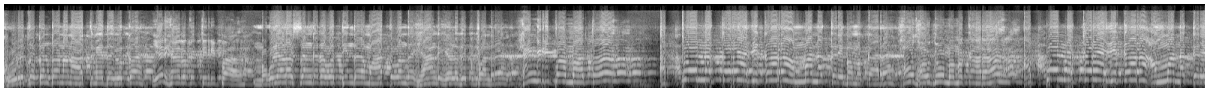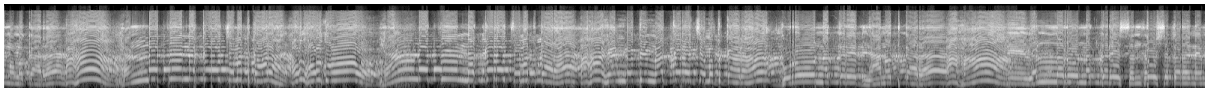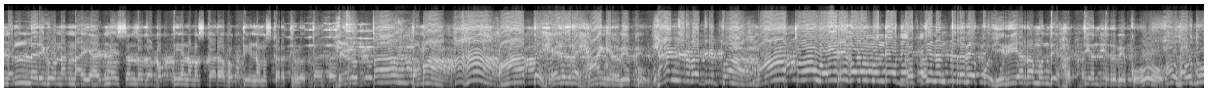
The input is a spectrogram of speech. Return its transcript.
ಕೊಡತಕ್ಕಂತ ನನ್ನ ಆತ್ಮೀಯ ದೈವಕ್ಕ ಏನ್ ಹೇಳ್ಬೇಕತ್ತೀರಿಪ್ಪ? ಮೊಗಳ ಸಂಘದ ವತಿಯಿಂದ ಮಾತು ಒಂದ ಹೆಂಗ್ ಹೇಳ್ಬೇಕಪ್ಪ ಅಂದ್ರ ಹೆಂಗ್ರಿಪ್ಪ ಮಾತ? ಅಪ್ಪ ನಕ್ಕರ ಅಧಿಕಾರ ಅಮ್ಮ ನಕ್ಕರಿ ಬಮ್ಮಕ್ಕಾರ ಹೌದ್ ಹೌದು ಮಮಕಾರ ಅಪ್ಪ ನಕ್ಕರೆ ಅಧಿಕಾರ ಅಮ್ಮ ನಕ್ಕರೆ ಮಮಕಾರ ಆಹಾ. ಹೆಂಡತಿ ನಕ್ಕರೆ ಚಮತ್ಕಾರ ಹೌದ್ ಹೌದು ಹೆಂಡತಿ ನಕ್ಕರೆ ಚಮತ್ಕಾರ ಆಹಾ ಹೆಂಡತಿ ನಕ್ಕರೆ ಚಮತ್ಕಾರ ಗುರು ನಕ್ಕರೆ ಜ್ಞಾನೋತ್ಕಾರ ಆಹಾ ನೀವೆಲ್ಲರೂ ನಕ್ಕರೆ ಸಂತೋಷಕರ ನಿಮ್ಮೆಲ್ಲರಿಗೂ ನನ್ನ ಎರಡನೇ ಸಂದದ ಭಕ್ತಿಯ ನಮಸ್ಕಾರ ಭಕ್ತಿಯ ನಮಸ್ಕಾರ ಹೇಳುತ್ತ ಹೇಳುತ್ತಾ? ಹೇಳುತ್ತಾ? ತಮ್ಮ ಆಹಾ! ಮಾತು ಹೇಳಿದ್ರೆ ಹ್ಯಾಂಗಿರ್ಬೇಕು? ಹೆಂಗಿರ್ಬೇಕ್ರಿಪ್ಪ ಮಾತು ವೈರಿಗಳ ಮುಂದೆ ಗತ್ತಿನಂತಿರಬೇಕು ಹಿರಿಯರ ಮುಂದೆ ಹತ್ತಿ ಅಂತಿರಬೇಕು ಹೌದ್ ಹೌದು.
